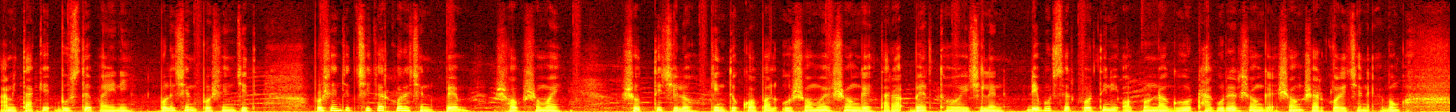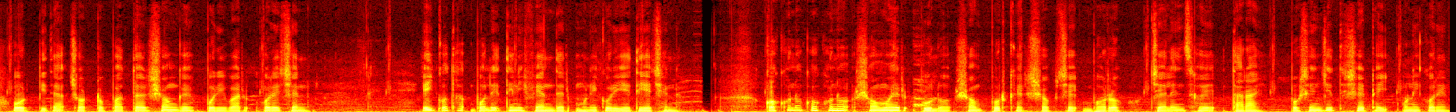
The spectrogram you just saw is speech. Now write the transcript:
আমি তাকে বুঝতে পারিনি। বলেছেন প্রসেনজিৎ। প্রসেনজিৎ স্বীকার করেছেন, প্রেম সবসময় সত্যি ছিল, কিন্তু কপাল ও সময়ের সঙ্গে তারা ব্যর্থ হয়েছিলেন। ডিভোর্সের পর তিনি অপর্ণা গুহ ঠাকুরের সঙ্গে সংসার করেছেন এবং অর্পিতা চট্টোপাধ্যায়ের সঙ্গে পরিবার করেছেন। এই কথা বলে তিনি ফ্যানদের মনে করিয়ে দিয়েছেন। কখনো কখনো সময়েরগুলো সম্পর্কের সবচেয়ে বড় চ্যালেঞ্জ হয়ে দাঁড়ায়, প্রসেনজিৎ সেটাই মনে করেন।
